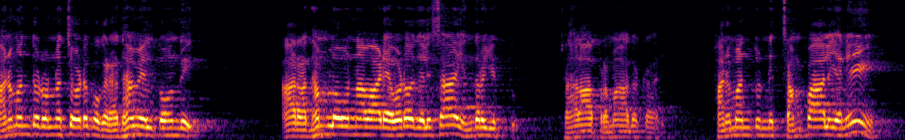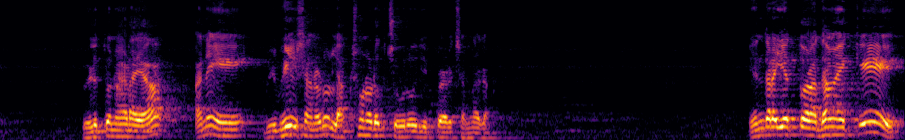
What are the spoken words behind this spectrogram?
హనుమంతుడు ఉన్న చోటకు ఒక రథం వెళ్తోంది. ఆ రథంలో ఉన్నవాడు ఎవడో తెలుసా? ఇంద్రజిత్తు చాలా ప్రమాదకారి. హనుమంతుణ్ణి చంపాలి అని వెళుతున్నాడయా అని విభీషణుడు లక్ష్మణుడికి చెవులో చెప్పాడు చిన్నగా. ఇంద్రయత్తు రథం ఎక్కి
